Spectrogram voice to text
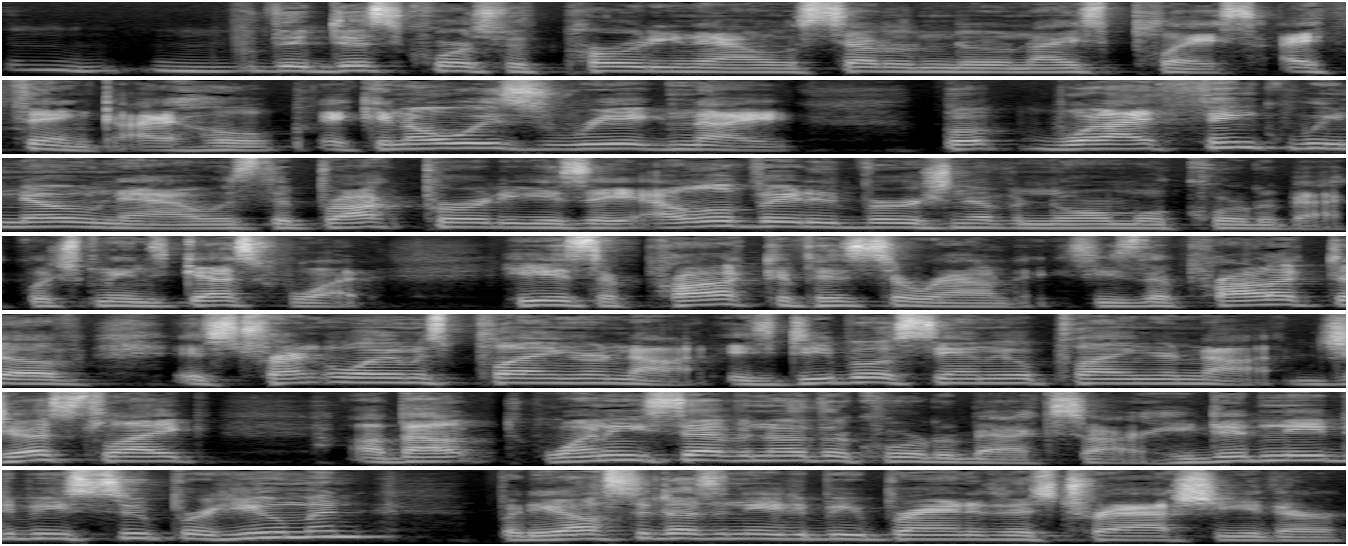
the discourse with Purdy now is settled into a nice place. I think, I hope. It can always reignite. But what I think we know now is that Brock Purdy is a elevated version of a normal quarterback, which means guess what? He is a product of his surroundings. He's the product of is Trent Williams playing or not? Is Deebo Samuel playing or not? Just like about 27 other quarterbacks are. He didn't need to be superhuman, but he also doesn't need to be branded as trash either.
